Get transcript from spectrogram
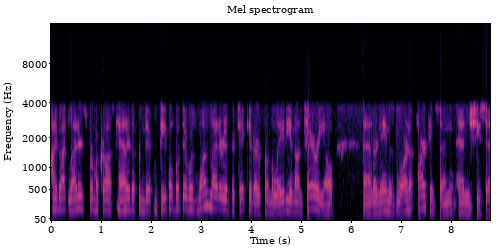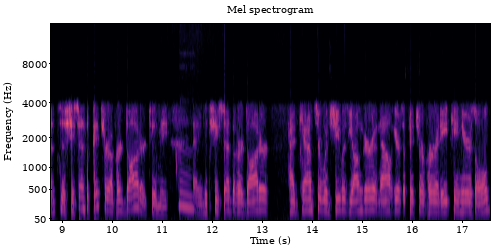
I got letters from across Canada from different people, but there was one letter in particular from a lady in Ontario, and her name is Lorna Parkinson, and she said she sent a picture of her daughter to me, hmm. and she said that her daughter had cancer when she was younger, and now here's a picture of her at 18 years old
